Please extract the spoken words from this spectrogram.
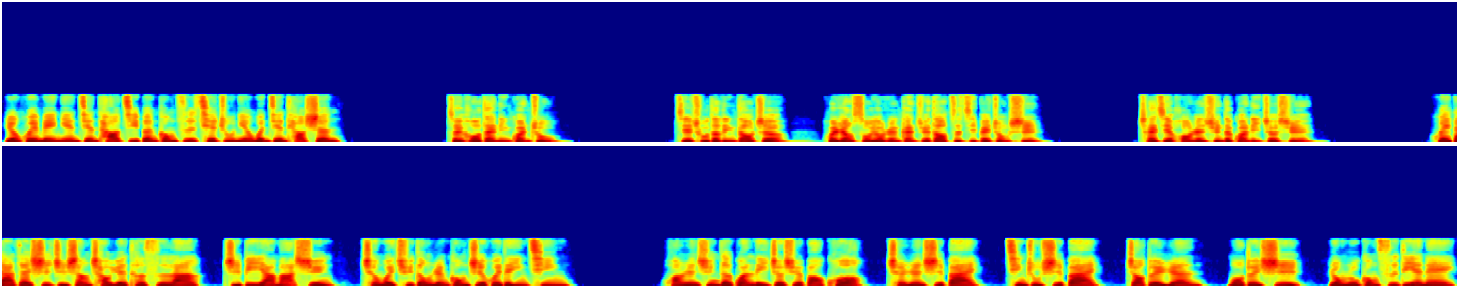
仍会每年检讨基本工资，且逐年稳健调升。最后带您关注，杰出的领导者会让所有人感觉到自己被重视。拆解黄仁勋的管理哲学。辉达在市值上超越特斯拉，直逼亚马逊，成为驱动人工智慧的引擎。黄仁勋的管理哲学包括承认失败、庆祝失败、找对人、谋对事、融入公司 DNA。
